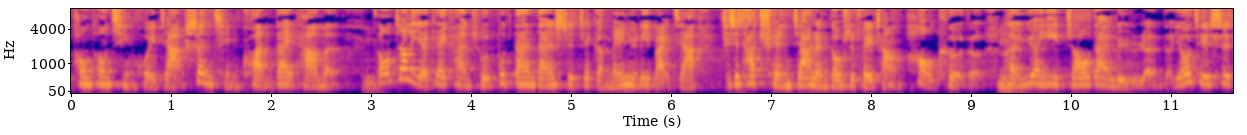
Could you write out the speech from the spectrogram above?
通通请回家，盛情款待他们。从这里也可以看出，不单单是这个美女利百家，其实她全家人都是非常好客的，很愿意招待旅人的。尤其是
